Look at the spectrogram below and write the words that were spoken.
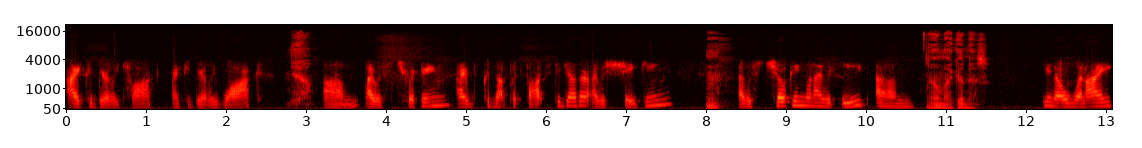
I could barely talk. I could barely walk. Yeah. Um, I was tripping. I could not put thoughts together. I was shaking. Mm. I was choking when I would eat. Um, Oh my goodness. you know, when I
